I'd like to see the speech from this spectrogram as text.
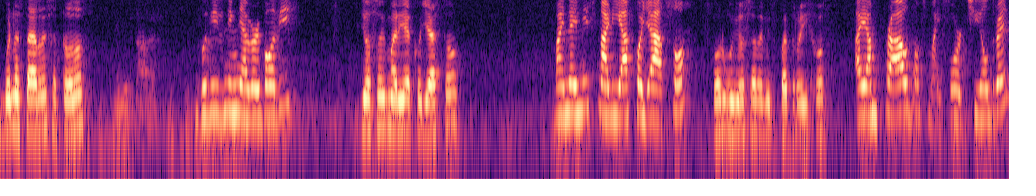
Buenas tardes a todos. Good evening, everybody. Yo soy María Collazo, My name is Maria Collazo. Orgullosa de mis cuatro hijos. I am proud of my four children.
